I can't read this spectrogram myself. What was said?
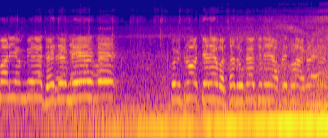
મારી અંબે જય જય અંબે. તો મિત્રો અત્યારે વરસાદ રોકાયો છે ને આપણે થોડા આગળ આવ્યા.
